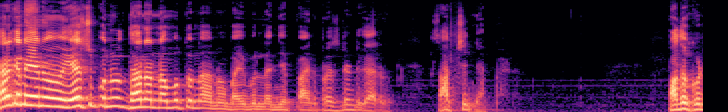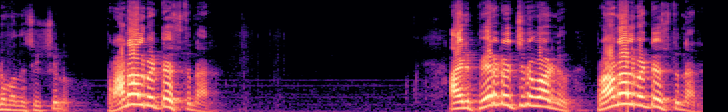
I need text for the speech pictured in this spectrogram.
కనుక నేను యేసు పునరుద్ధానం నమ్ముతున్నాను బైబిల్ అని చెప్పి ఆయన ప్రెసిడెంట్ గారు సాక్ష్యం చెప్పాడు. పదకొండు మంది శిష్యులు ప్రాణాలు పెట్టేస్తున్నారు. ఆయన పేరిట వచ్చిన వాళ్ళు ప్రాణాలు పెట్టేస్తున్నారు.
